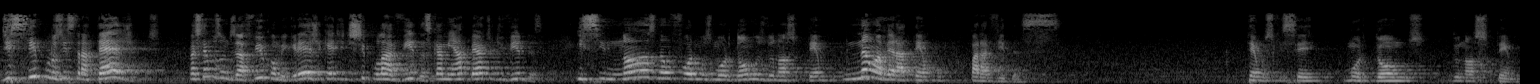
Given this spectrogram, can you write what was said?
discípulos estratégicos. Nós temos um desafio como igreja que é de discipular vidas, caminhar perto de vidas. E se nós não formos mordomos do nosso tempo, não haverá tempo para vidas temos que ser mordomos do nosso tempo.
